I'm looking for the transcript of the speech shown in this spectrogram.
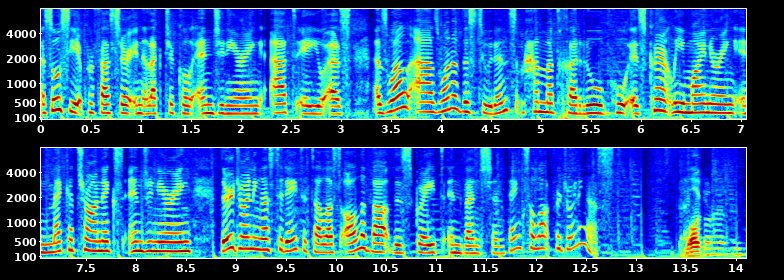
Associate Professor in Electrical Engineering at AUS, as well as one of the students, Mohammed Kharroub, who is currently minoring in mechatronics engineering. They're joining us today to tell us all about this great invention. Thanks a lot for joining us. Welcome.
